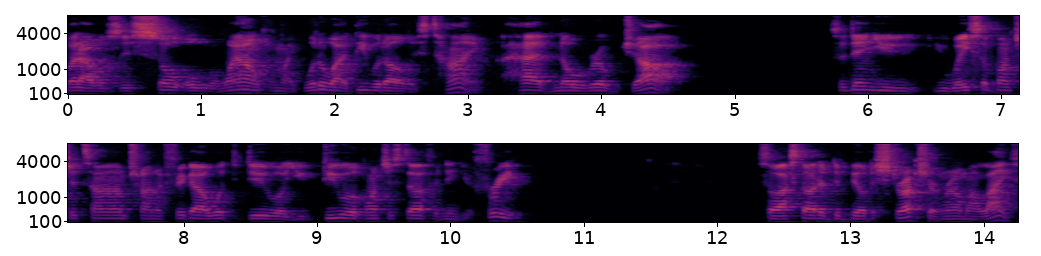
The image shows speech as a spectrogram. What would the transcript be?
but I was just so overwhelmed. I'm like, what do I do with all this time? I have no real job. So then you you waste a bunch of time trying to figure out what to do, or you do a bunch of stuff and then you're free. So I started to build a structure around my life.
